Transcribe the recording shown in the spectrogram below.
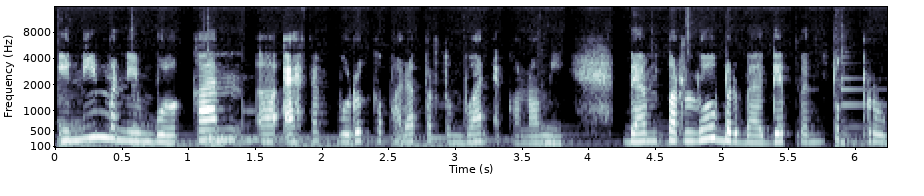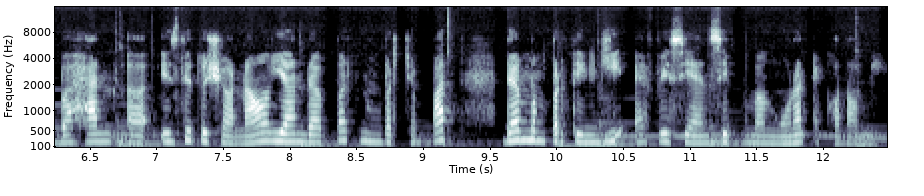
ini menimbulkan uh, efek buruk kepada pertumbuhan ekonomi dan perlu berbagai bentuk perubahan uh, institusional yang dapat mempercepat dan mempertinggi efisiensi pembangunan ekonomi.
